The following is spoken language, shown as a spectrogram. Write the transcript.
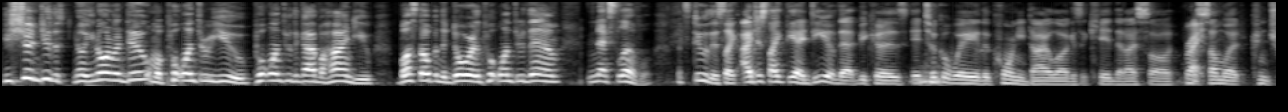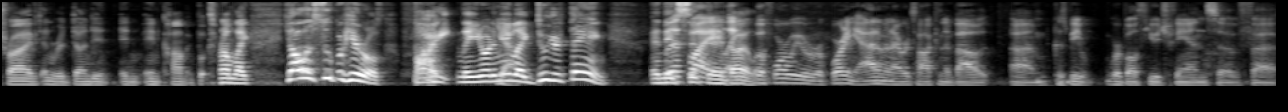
you shouldn't do this. No, you know what I'm going to do? I'm going to put one through you, put one through the guy behind you, bust open the door, and put one through them. Next level. Let's do this. Like, I just like the idea of that because it took away the corny dialogue as a kid that I saw Right. somewhat contrived and redundant in, in comic books. Where I'm like, y'all are superheroes, fight. You know what I mean? Yeah. Like, do your thing. And they sit why, there and like, dialogue. before we were recording, Adam and I were talking about because we were both huge fans of uh,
